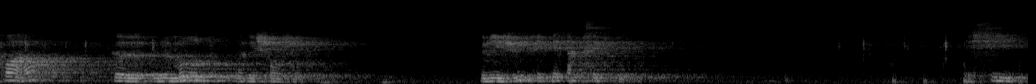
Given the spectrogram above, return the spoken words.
croire que le monde avait changé, que les Juifs étaient acceptés. Et si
